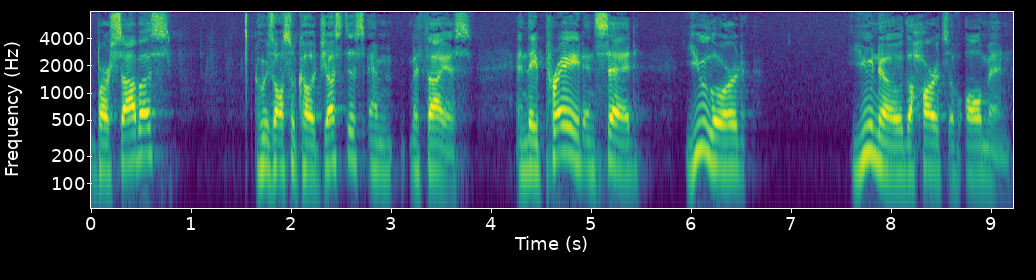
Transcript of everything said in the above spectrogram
Barsabbas, who is also called Justus, and Matthias. And they prayed and said, You, Lord, you know the hearts of all men.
